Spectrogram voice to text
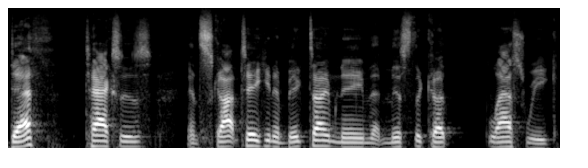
death, taxes, and Scott taking a big time name that missed the cut last week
